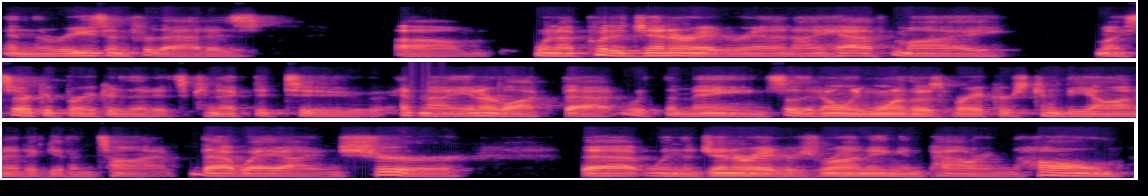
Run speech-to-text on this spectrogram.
And the reason for that is um, when I put a generator in, I have my my circuit breaker that it's connected to, and I interlock that with the main so that only one of those breakers can be on at a given time. That way, I ensure that when the generator is running and powering the home,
